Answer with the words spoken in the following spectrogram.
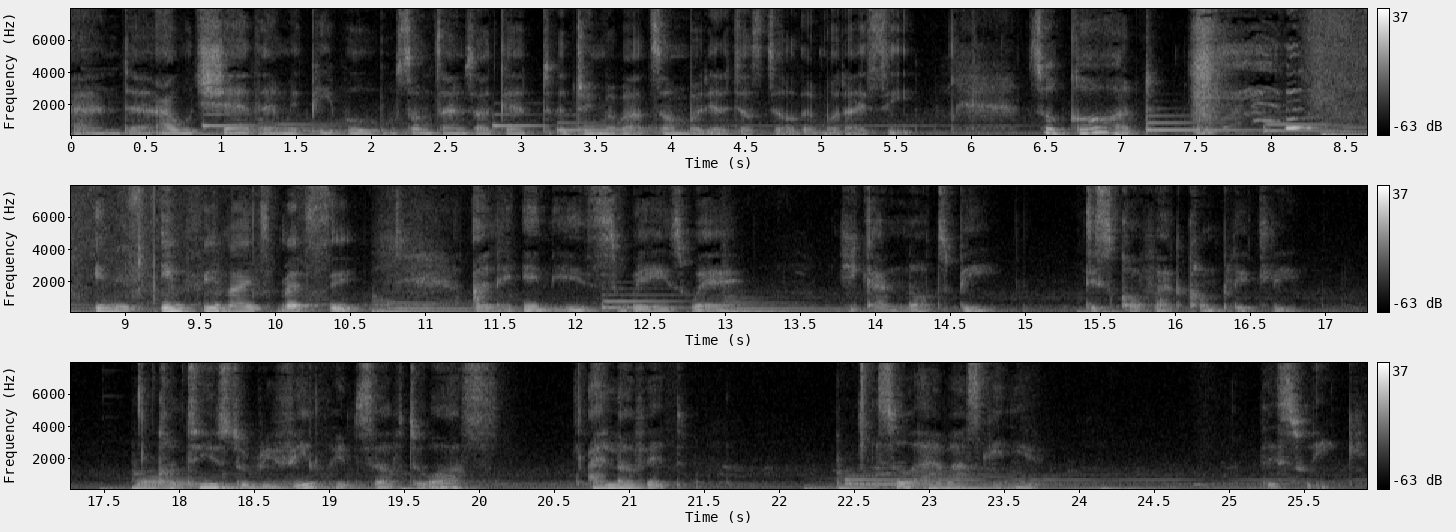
And uh, I would share them with people. Sometimes i get a dream about somebody, I just tell them what I see. So, God, in His infinite mercy, and in his ways where he cannot be discovered completely. Continues to reveal himself to us. I love it. So I'm asking you this week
